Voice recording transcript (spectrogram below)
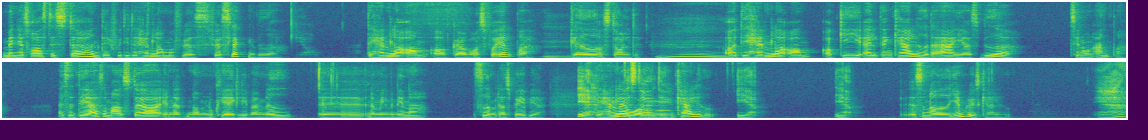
Men jeg tror også, det er større end det, fordi det handler om at føre, føre slægten videre. Jo. Det handler om at gøre vores forældre mm. glade og stolte. Mm. Og det handler om at give al den kærlighed, der er i os, videre til nogle andre. Altså det er så meget større, end at Nå, nu kan jeg ikke lige være med, øh, når mine veninder sidder med deres babyer. Ja, Det handler det jo om det. kærlighed. Ja. Ja. Altså noget hjemløs kærlighed. Ja.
